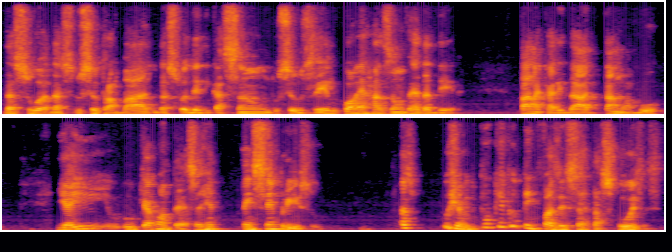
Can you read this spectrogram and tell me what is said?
da sua, da, do seu trabalho, da sua dedicação, do seu zelo? Qual é a razão verdadeira? Está na caridade? Está no amor? E aí o que acontece? A gente tem sempre isso. Puxa, por que, que eu tenho que fazer certas coisas?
